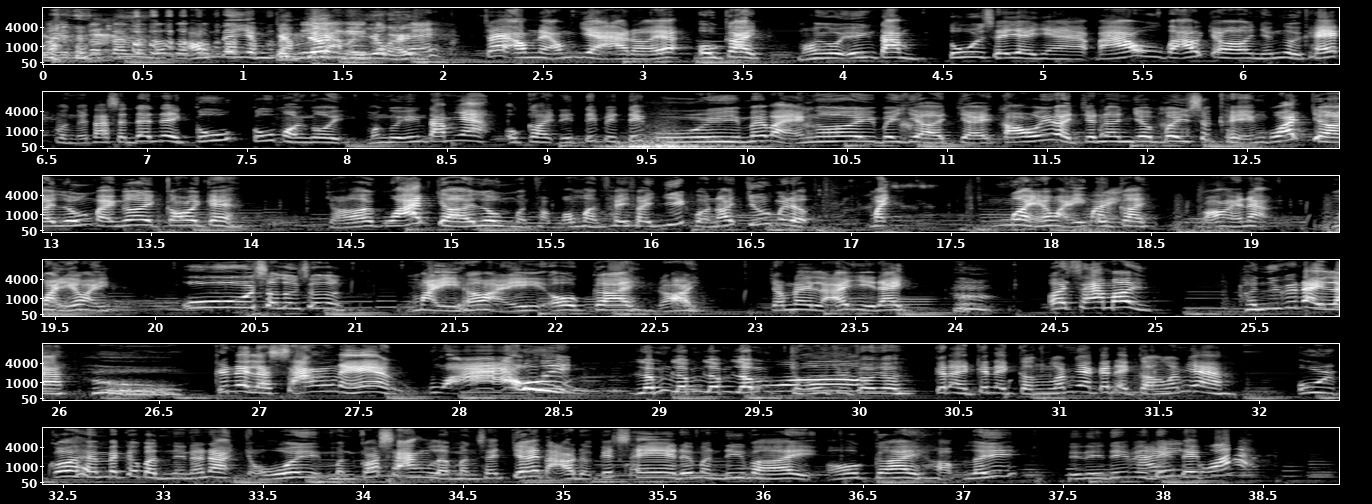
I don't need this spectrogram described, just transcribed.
ông đi chậm chậm chết chậm rồi các bạn. Đấy. chắc ông này ông già rồi á. Ok mọi người yên tâm. Tôi sẽ về nhà báo báo cho những người khác và người ta sẽ đến đây cứu cứu mọi người. Mọi người yên tâm nha. Ok đi tiếp đi tiếp. Ui mấy bạn ơi bây giờ trời tối rồi cho nên zombie xuất hiện quá trời luôn bạn ơi coi kìa. Trời ơi quá trời luôn. Mình phải bọn mình phải phải giết vào nó trước mới được. Mày mày hả mày, Mày. ok con này nè. Mày hả mày? Ui sau lưng sau lưng? Mày hả mày? Ok rồi trong đây là cái gì đây? Ơi sam ơi hình như cái này là cái này là xăng nè. Wow! Lấm lấm lấm lấm. Trời ơi, trời trời ơi. Cái này cái này cần lắm nha cái này cần lắm nha. Ui có thêm mấy cái bình này nữa nè. Trời ơi mình có xăng là mình sẽ chế tạo được cái xe để mình đi về. Ok hợp lý. Đi đi tiếp đi tiếp tiếp quá.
